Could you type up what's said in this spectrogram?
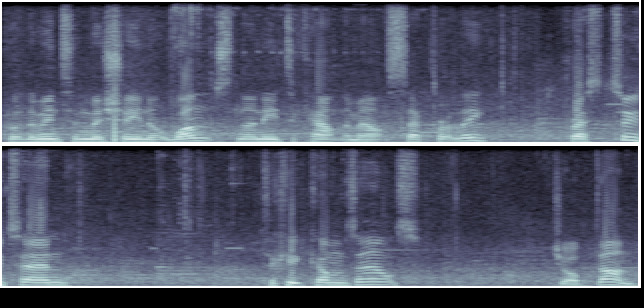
put them into the machine at once, no need to count them out separately. Press 210, ticket comes out, job done.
